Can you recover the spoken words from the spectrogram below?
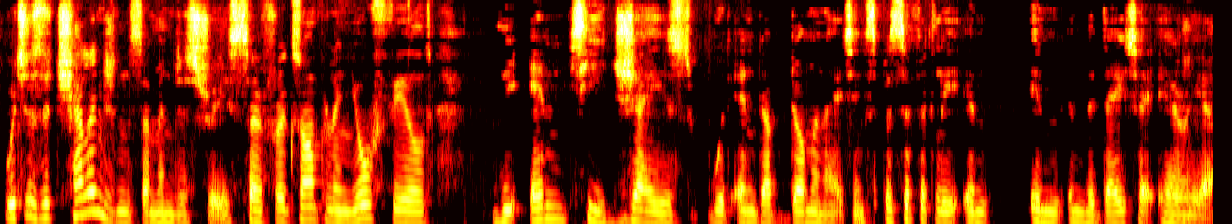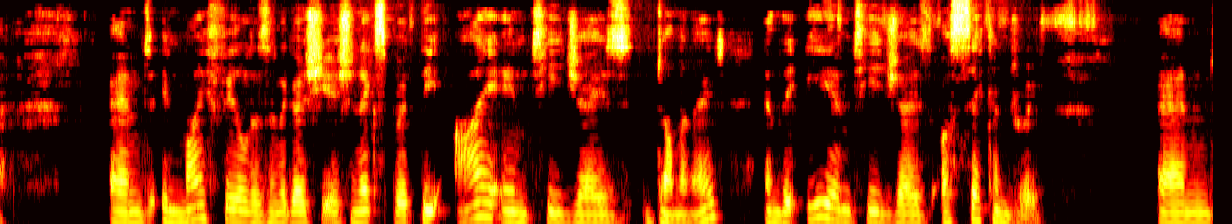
which is a challenge in some industries so for example in your field the NTJs would end up dominating, specifically in, in, in the data area. And in my field as a negotiation expert, the INTJs dominate and the ENTJs are secondary. And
